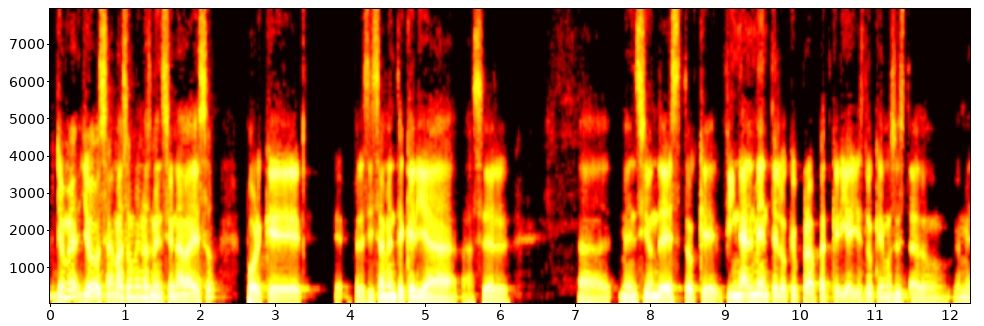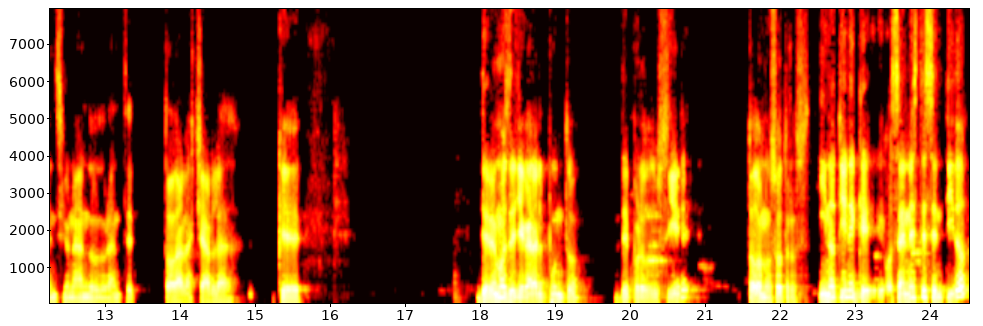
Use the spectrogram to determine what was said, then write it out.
yo, me, yo, o sea, más o menos mencionaba eso porque eh, precisamente quería hacer ah, mención de esto, que finalmente lo que Prabhupada quería, y es lo que hemos mm. estado mencionando durante toda la charla, que debemos de llegar al punto de producir todos nosotros. Y no tiene que, o sea, en este sentido,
